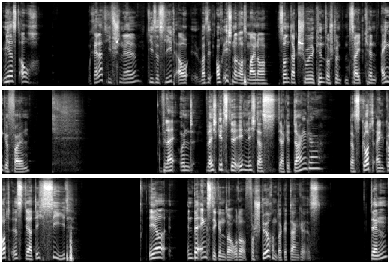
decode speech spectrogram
mir ist auch relativ schnell dieses Lied, was auch ich noch aus meiner Sonntagsschul-Kinderstundenzeit kenne, eingefallen. Vielleicht, und vielleicht geht es dir ähnlich, dass der Gedanke, dass Gott ein Gott ist, der dich sieht, eher ein beängstigender oder verstörender Gedanke ist. Denn,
